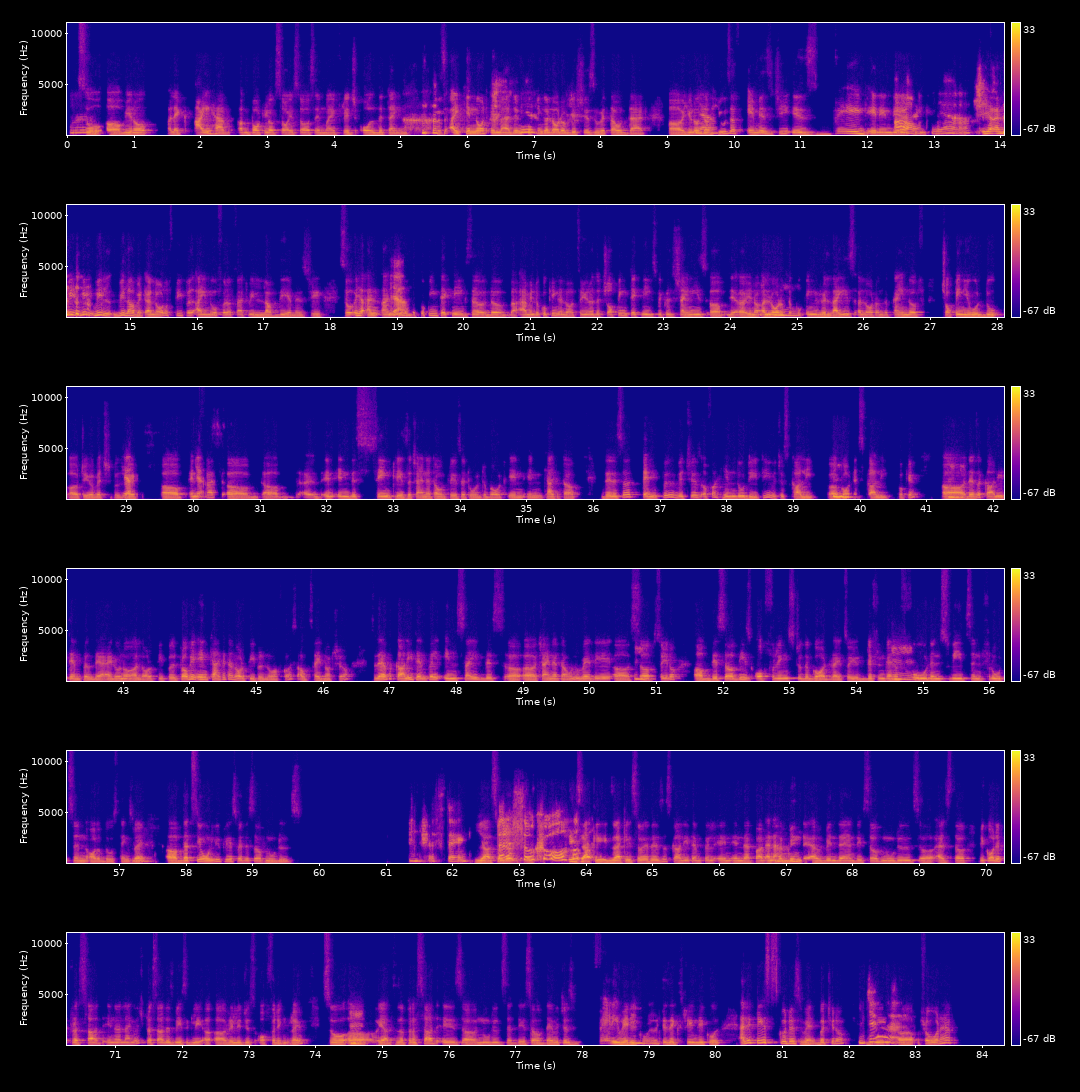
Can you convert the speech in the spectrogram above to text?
Wow. So, uh, you know, like I have a bottle of soy sauce in my fridge all the time because I cannot imagine yeah. cooking a lot of dishes without that. Uh, you know, yeah. the use of MSG is big in India. Oh, and, yeah. yeah, and we, we, we, we love it. A lot of people I know for a fact we love the MSG. So yeah, and, and yeah. You know, the cooking techniques, the, the I'm into cooking a lot. So you know the chopping techniques because Chinese, uh, uh you know, a lot of the mm. cooking relies a lot on the kind of chopping you would do uh, to your vegetables, yeah. right? Uh, in yes. fact, uh, uh, in in this same place, the Chinatown place I told you about in in Calcutta, there is a temple which is of a Hindu deity, which is Kali, uh, mm-hmm. goddess Kali. Okay. Uh, mm-hmm. There's a Kali temple there. I don't know. A lot of people, probably in Calcutta, a lot of people know, of course. Outside, not sure. So they have a Kali temple inside this uh, uh, Chinatown where they uh, serve. Mm-hmm. So you know, uh, they serve these offerings to the god, right? So you different kind of mm-hmm. food and sweets and fruits and all of those things, right? Mm-hmm. Uh, that's the only place where they serve noodles. Interesting. Yeah, so That the is so so cool. exactly, exactly. So there's this Kali temple in in that part, and I have been there. I've been there, and they serve noodles uh, as the we call it prasad in our language. Prasad is basically a, a religious offering, right? So Mm, uh, yeah, so the prasad is uh, noodles that they serve there, which is very very cool, which is mm. extremely cool, and it tastes good as well. But you know, Yeah. uh, so what I have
